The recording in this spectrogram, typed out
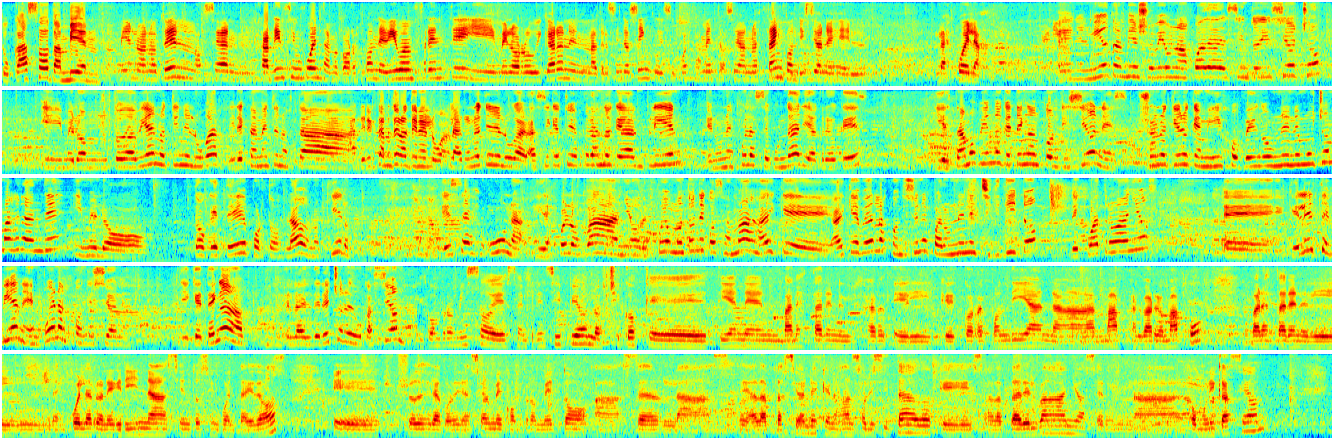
¿Y en tu caso también? También lo anoté, o sea, en el Jardín 50 me corresponde, vivo enfrente y me lo reubicaron en la 305 y supuestamente, o sea, no está en condiciones el, la escuela. En el mío también yo vivo una cuadra del 118 y me lo, todavía no tiene lugar, directamente no está... Ah, directamente no tiene lugar. Claro, no tiene lugar, así que estoy esperando que amplíen en una escuela secundaria, creo que es, y estamos viendo que tengan condiciones. Yo no quiero que mi hijo venga un nene mucho más grande y me lo toquetee por todos lados, no quiero. Esa es una, y después los baños, después un montón de cosas más. Hay que, hay que ver las condiciones para un nene chiquitito de cuatro años, eh, que él esté bien, en buenas condiciones y que tenga el derecho a la educación. El compromiso es, en principio, los chicos que tienen van a estar en el, que correspondían al barrio Mapo, van a estar en la escuela Ronegrina 152. Eh, yo desde la coordinación me comprometo a hacer las eh, adaptaciones que nos han solicitado, que es adaptar el baño, hacer una comunicación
